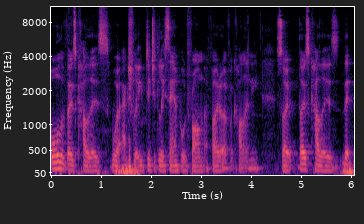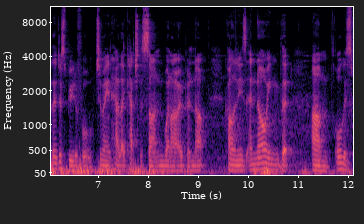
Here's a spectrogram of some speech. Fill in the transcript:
all of those colors were actually digitally sampled from a photo of a colony. So those colors, they're, they're just beautiful to me and how they catch the sun when I open up colonies and knowing that um, all this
